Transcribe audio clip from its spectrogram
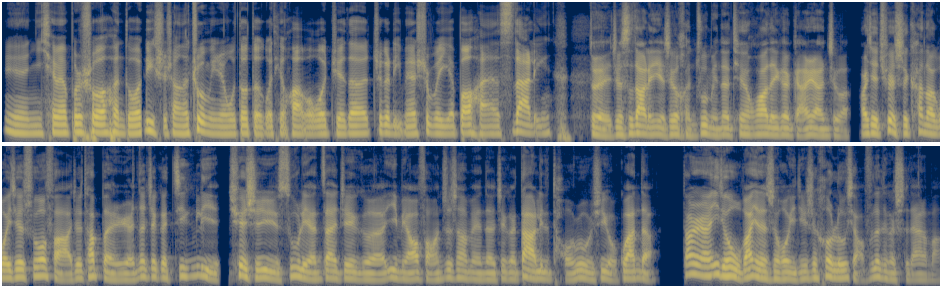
嗯，你前面不是说很多历史上的著名人物都得过天花吗？我觉得这个里面是不是也包含斯大林？对，就斯大林也是个很著名的天花的一个感染者，而且确实看到过一些说法，就他本人的这个经历确实与苏联在这个疫苗防治上面的这个大力的投入是有关的。当然，一九五八年的时候已经是赫鲁晓夫的那个时代了嘛。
